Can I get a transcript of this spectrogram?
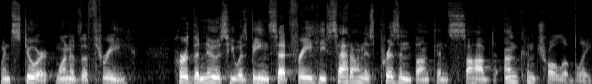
When Stewart, one of the three, heard the news he was being set free, he sat on his prison bunk and sobbed uncontrollably.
